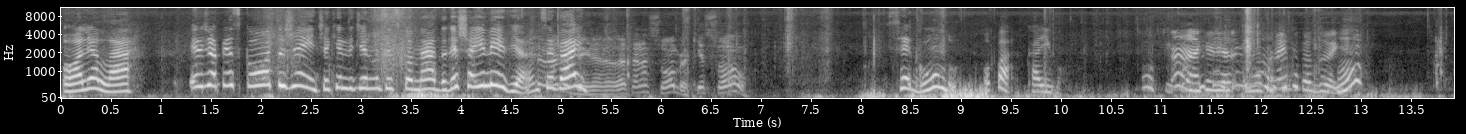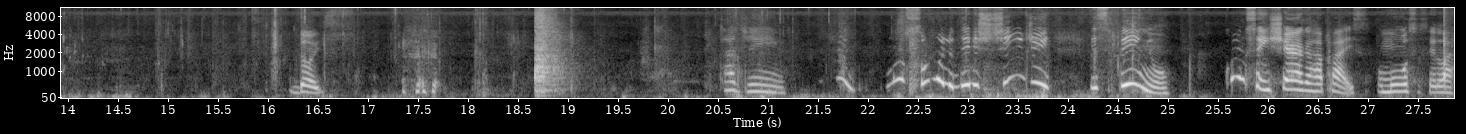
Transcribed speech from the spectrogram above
Olha lá. Ele já pescou outro, gente. Aquele dia não pescou nada. Deixa aí, Lívia. Onde você vai? Ela tá na sombra, aqui é sol. Segundo. Opa, caiu. Ah, aquele eu mostrei ficou dois. Hum? Dois. Tadinho. Nossa, o olho dele cheio de espinho. Como você enxerga, rapaz? O moço, sei lá.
